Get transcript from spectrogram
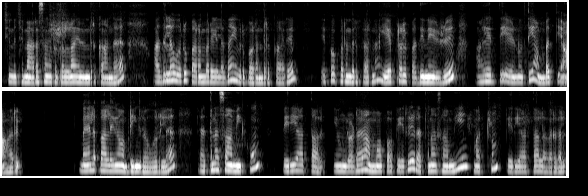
சின்ன சின்ன அரசர்கள்லாம் இருந்திருக்காங்க. அதில் ஒரு பரம்பரையில் தான் இவர் பிறந்திருக்காரு. எப்போ பிறந்திருக்காருனா ஏப்ரல் பதினேழு ஆயிரத்தி எழுநூற்றி ஐம்பத்தி ஆறு. மேலப்பாளையம் அப்படிங்கிற ஊரில் ரத்னசாமிக்கும் பெரியாத்தாள். இவங்களோட அம்மா அப்பா பேர் ரத்னசாமி மற்றும் பெரியாத்தாள் அவர்கள்.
